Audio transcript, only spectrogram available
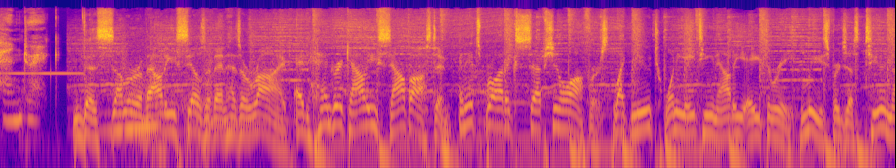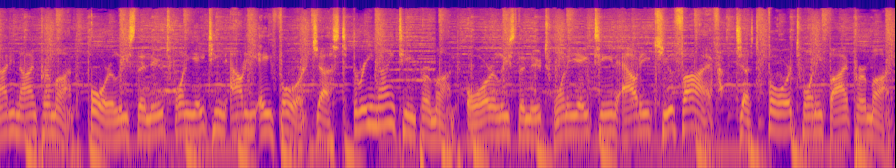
Hendrick. The Summer of Audi sales event has arrived at Hendrick Audi South Austin, and it's brought exceptional offers like new 2018 Audi A3, lease for just $299 per month, or lease the new 2018 Audi A4 just $319 per month, or lease the new 2018 Audi Q5 just $425 per month.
